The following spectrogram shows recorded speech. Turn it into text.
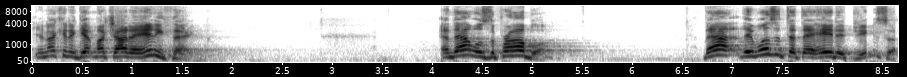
you're not going to get much out of anything. And that was the problem. That it wasn't that they hated Jesus.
